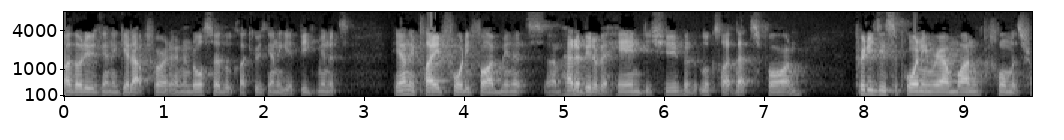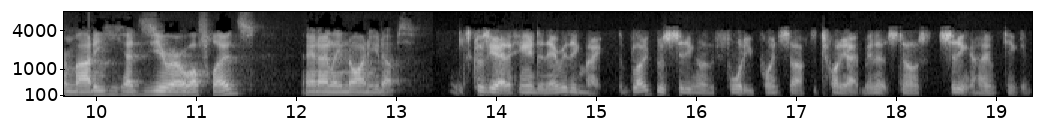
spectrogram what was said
I thought he was going to get up for it, and it also looked like he was going to get big minutes. He only played 45 minutes, um, had a bit of a hand issue, but it looks like that's fine. Pretty disappointing round one performance from Marty. He had zero offloads and only nine hit ups. It's because he had a hand in everything, mate. The bloke was sitting on 40 points after 28 minutes, and I was sitting at home thinking,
